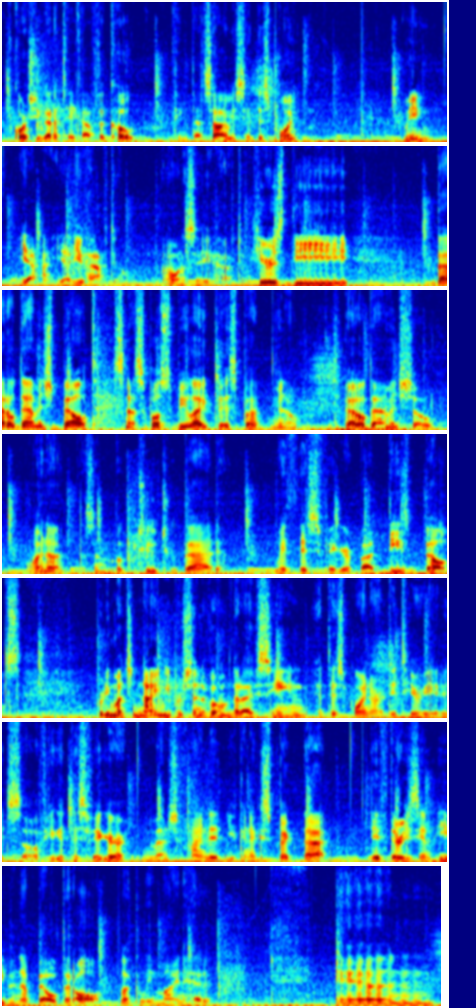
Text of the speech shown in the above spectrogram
Of course you got to take off the coat. I think that's obvious at this point. I mean yeah yeah you have to. I want to say you have to. Here's the battle damaged belt. It's not supposed to be like this but you know it's battle damage so why not? Doesn't look too too bad with this figure but these belts pretty much 90% of them that I've seen at this point are deteriorated. So if you get this figure, you manage to find it, you can expect that if there isn't even a belt at all. Luckily mine had it. And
